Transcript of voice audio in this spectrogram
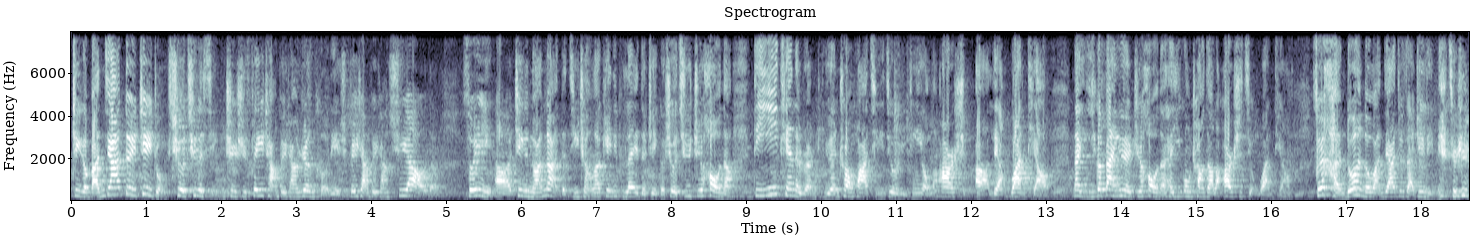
这个玩家对这种社区的形式是非常非常认可的，也是非常非常需要的。所以啊，这个暖暖的集成了 Kitty Play 的这个社区之后呢，第一天的原原创话题就已经有了二十啊两万条。那一个半月之后呢，它一共创造了二十九万条。所以很多很多玩家就在这里面，就是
